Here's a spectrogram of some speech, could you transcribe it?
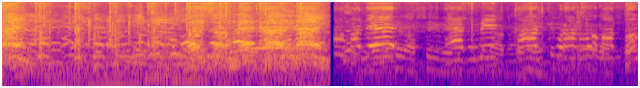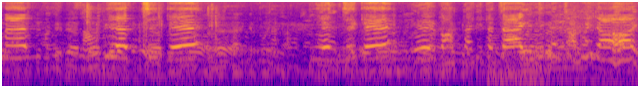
নাই। বৈষম্যের ঠাই নাই। আমাদের অ্যাডমিট কার্ড পুরানোর মাধ্যমে পিএইচসি কে পিএইচসি কে এই বার্তা দিতে চাই। চাকরি দেওয়া হয়!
